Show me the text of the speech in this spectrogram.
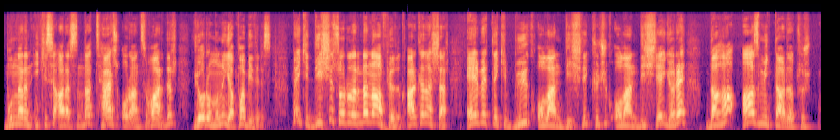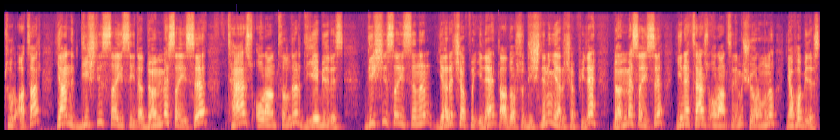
bunların ikisi arasında ters orantı vardır. Yorumunu yapabiliriz. Peki dişli sorularında ne yapıyorduk? Arkadaşlar elbette ki büyük olan dişli küçük olan dişliye göre daha az miktarda tur, atar. Yani dişli sayısıyla dönme sayısı ters orantılıdır diyebiliriz. Dişli sayısının yarı çapı ile daha doğrusu dişlinin yarı çapı ile dönme sayısı yine ters orantılıymış yorumunu yapabiliriz.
